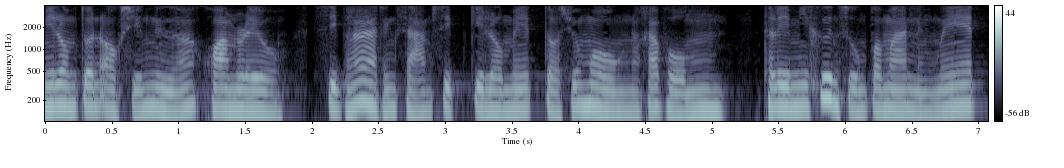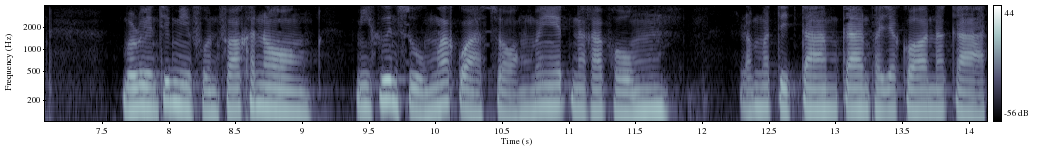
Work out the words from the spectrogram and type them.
มีลมตะวันออกเฉียงเหนือความเร็ว 15-30 กิโลเมตรต่อชั่วโมงนะครับผม ทะเลมีคลื่นสูงประมาณ 1 เมตร บริเวณที่มีฝนฟ้าขนอง มีคลื่นสูงมากกว่า 2 เมตรนะครับผม เรามาติดตามการพยากรณ์อากาศ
